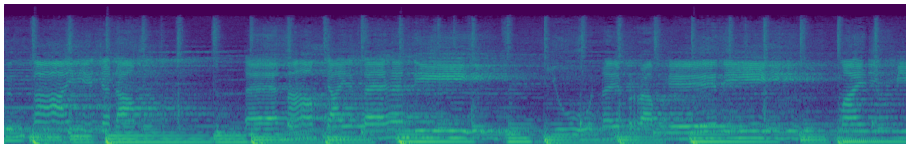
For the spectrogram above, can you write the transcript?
ถึงกายจะดำ แต่น้ำใจแสนดี อยู่ในประเพณีไม่มี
